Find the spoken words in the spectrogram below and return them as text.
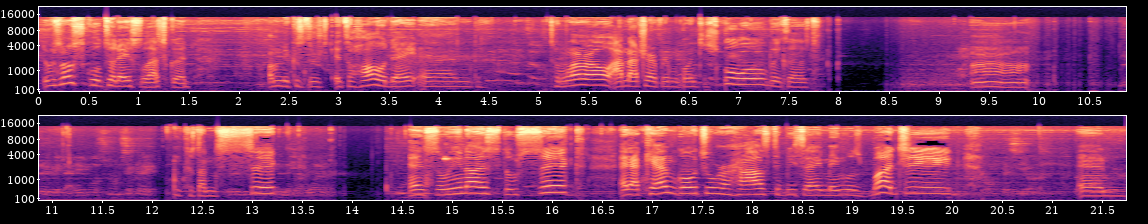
there was no school today, so that's good. Um, because there's it's a holiday and tomorrow I'm not sure if I'm going to school because um because I'm sick and Selena is still sick and I can't go to her house to be saying Mango's budgie and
